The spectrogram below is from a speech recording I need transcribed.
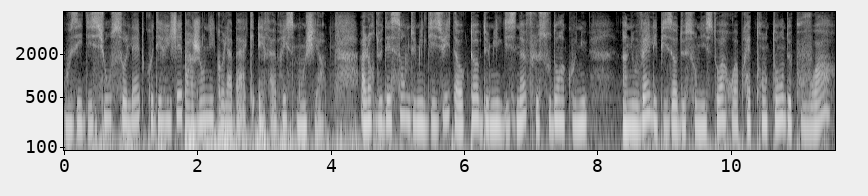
aux éditions Soleb, co-dirigé par Jean-Nicolas Bach et Fabrice Mongia. Alors de décembre 2018 à octobre 2019, le Soudan a connu un nouvel épisode de son histoire où après 30 ans de pouvoir,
